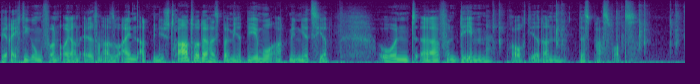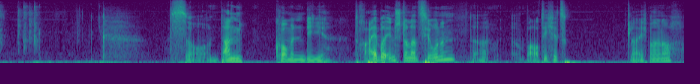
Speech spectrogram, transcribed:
Berechtigung von euren Eltern. Also einen Administrator, der heißt bei mir Demo-Admin jetzt hier. Und äh, von dem braucht ihr dann das Passwort. So, und dann kommen die Treiberinstallationen. Da warte ich jetzt gleich mal noch.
